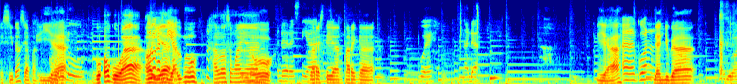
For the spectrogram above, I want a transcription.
Eh, sidang siapa? Iya. Lu. Gua, oh gua. Oh Lu kan iya. dia. Ya lu. Halo semuanya. Lu. Ada Restian. Gua Restian Paringga. Gue. Nada. Iya. Eh, gue Dan juga dua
